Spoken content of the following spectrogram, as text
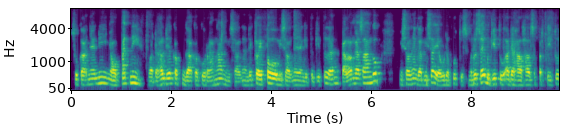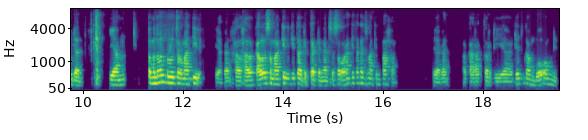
sukanya ini nyopet nih padahal dia ke, nggak kekurangan misalnya dia klepo misalnya yang gitu-gitu kan. Kalau nggak sanggup misalnya nggak bisa ya udah putus. Menurut saya begitu ada hal-hal seperti itu. Dan yang teman-teman perlu cermati deh, ya kan hal-hal kalau semakin kita dekat dengan seseorang kita kan semakin paham, ya kan karakter dia, dia tukang bohong nih,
